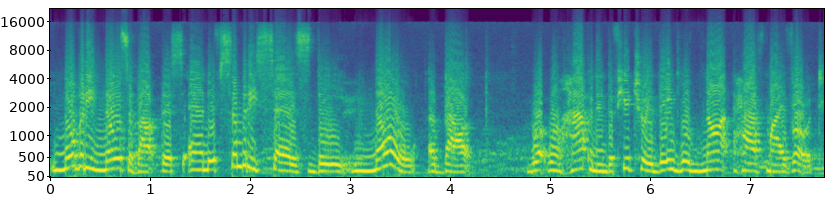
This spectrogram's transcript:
nobody knows about this, and if somebody says they know about what will happen in the future, they will not have my vote.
